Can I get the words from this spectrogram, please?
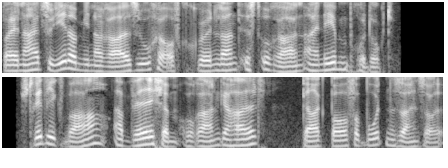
Bei nahezu jeder Mineralsuche auf Grönland ist Uran ein Nebenprodukt. Strittig war, ab welchem Urangehalt Bergbau verboten sein soll.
